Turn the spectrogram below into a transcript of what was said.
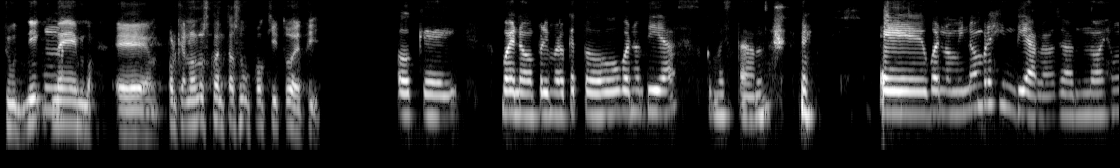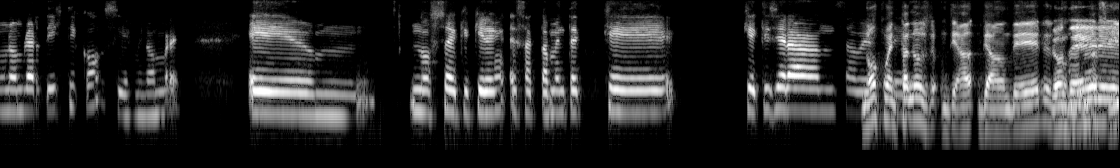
tu nickname, eh, ¿por qué no nos cuentas un poquito de ti? Ok. Bueno, primero que todo, buenos días, ¿cómo están? Eh, bueno, mi nombre es Indiana, o sea, no es un nombre artístico, sí es mi nombre. Eh, no sé qué quieren exactamente, qué, qué quisieran saber. No, cuéntanos de, de a- de dónde eres. ¿De dónde eres?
